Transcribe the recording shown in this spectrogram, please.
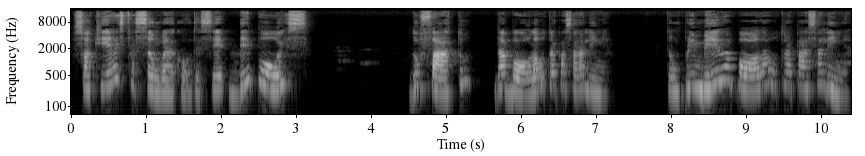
Só que esta ação vai acontecer depois do fato da bola ultrapassar a linha. Então, primeiro a bola ultrapassa a linha.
